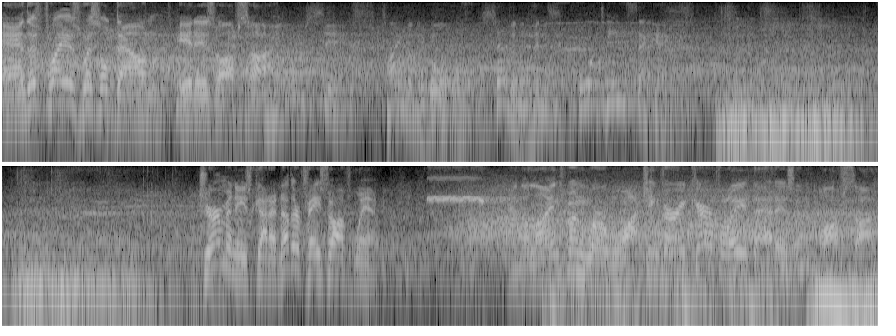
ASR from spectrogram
And this play is whistled down. It is offside. Time of the goal, 7 minutes, 14 seconds. Germany's got another face-off win. And the linesmen were watching very carefully. That is an offside.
